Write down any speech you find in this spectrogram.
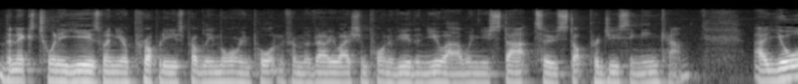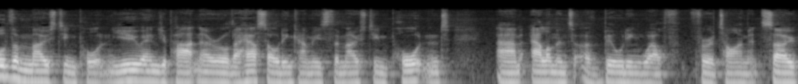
the next 20 years when your property is probably more important from a valuation point of view than you are when you start to stop producing income, uh, you're the most important. You and your partner or the household income is the most important um, element of building wealth for retirement. So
